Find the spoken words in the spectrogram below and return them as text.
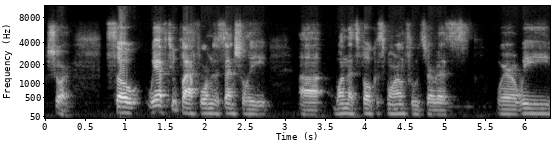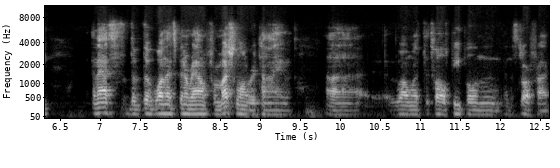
Sure. So we have two platforms essentially. Uh, one that's focused more on food service, where we, and that's the, the one that's been around for much longer time uh, one with the 12 people in, in the storefront,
